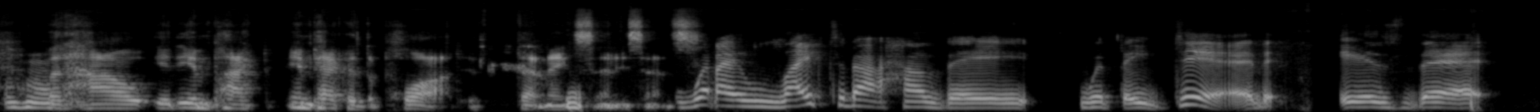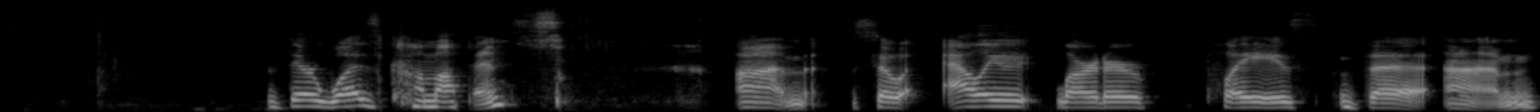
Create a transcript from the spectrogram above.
Mhm. but how it impact impacted the plot, if that makes any sense. what I liked about how they what they did is that there was comeuppance. Um, so Ali Larter plays the um,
